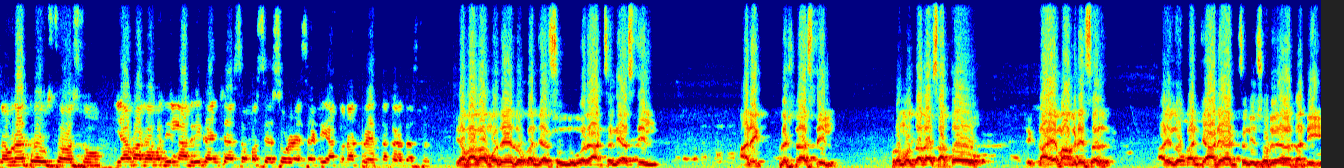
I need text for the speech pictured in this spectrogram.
नवरात्र उत्सव असतो या भागामधील नागरिकांच्या समस्या सोडवण्यासाठी अतोनात प्रयत्न करत असतात. या भागामध्ये लोकांच्या सुखदुःख अडचणी असतील अनेक प्रश्न असतील. प्रमोद दादा सातव हे कायम आगडेसर आणि लोकांच्या अडीअडचणी सोडवण्यासाठी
